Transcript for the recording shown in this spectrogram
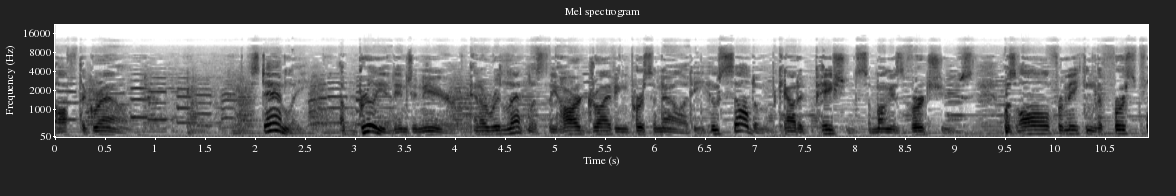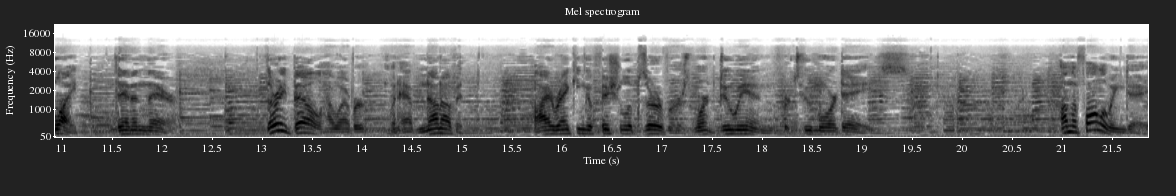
off the ground. Stanley, a brilliant engineer and a relentlessly hard-driving personality who seldom counted patience among his virtues, was all for making the first flight then and there. Larry Bell, however, would have none of it. High-ranking official observers weren't due in for two more days. On the following day,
